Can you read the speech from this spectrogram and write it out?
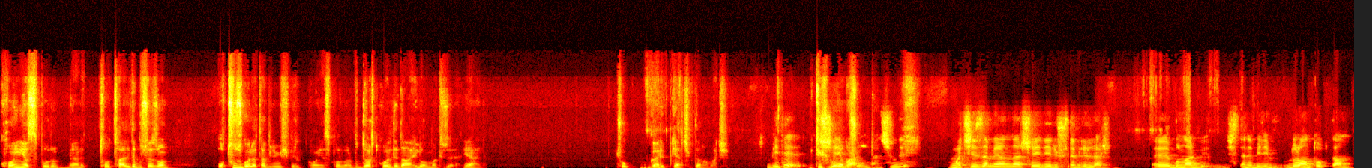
Konya Spor'un yani totalde bu sezon 30 gol atabilmiş bir Konya Spor var. Bu 4 gol de dahil olmak üzere yani. Çok garip gerçekten o maç. Bir de Müthiş şey var. Oldu. Şimdi maçı izlemeyenler şey diye düşünebilirler. Ee, bunlar işte ne bileyim duran toptan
